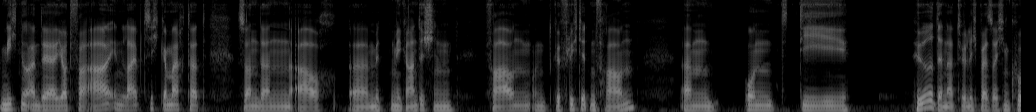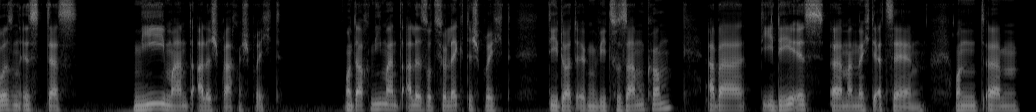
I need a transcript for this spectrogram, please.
nicht nur an der JVA in Leipzig gemacht hat, sondern auch äh, mit migrantischen Frauen und geflüchteten Frauen. Ähm, und die Hürde natürlich bei solchen Kursen ist, dass niemand alle Sprachen spricht. Und auch niemand alle Soziolekte spricht, die dort irgendwie zusammenkommen. Aber die Idee ist, äh, man möchte erzählen. Und ähm,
